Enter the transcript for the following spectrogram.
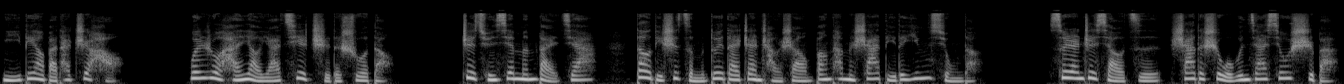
你一定要把他治好。”温若寒咬牙切齿地说道。这群仙门百家。到底是怎么对待战场上帮他们杀敌的英雄的？虽然这小子杀的是我温家修士吧，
